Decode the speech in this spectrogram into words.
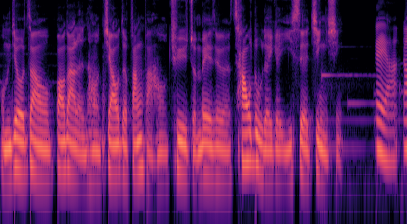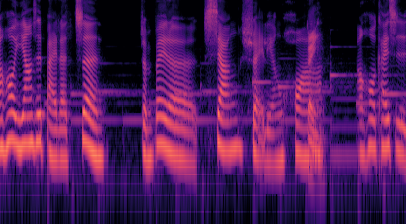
我们就照包大人哈教的方法哈去准备这个超度的一个仪式的进行。对啊，然后一样是摆了阵，准备了香水莲花，对然后开始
